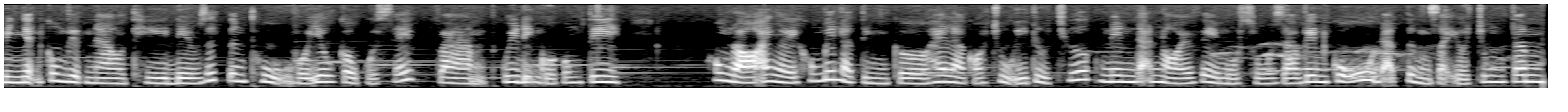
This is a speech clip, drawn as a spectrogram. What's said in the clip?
Mình nhận công việc nào thì đều rất tuân thủ với yêu cầu của sếp và quy định của công ty. Hôm đó anh ấy không biết là tình cờ hay là có chủ ý từ trước nên đã nói về một số giáo viên cũ đã từng dạy ở trung tâm,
